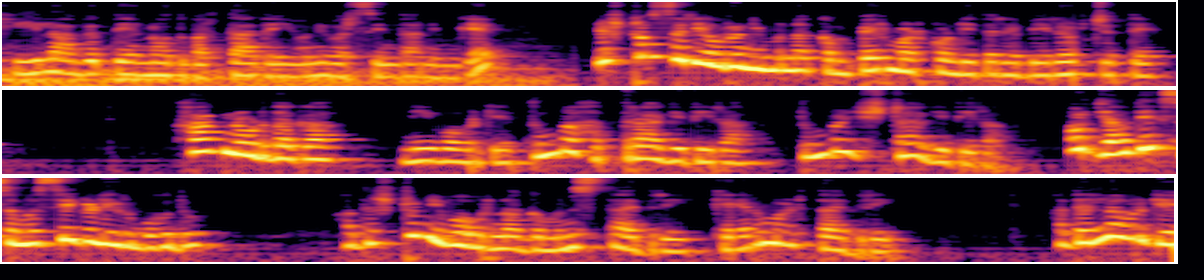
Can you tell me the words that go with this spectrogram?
ಹೀಲ್ ಆಗುತ್ತೆ ಅನ್ನೋದು ಬರ್ತಾ ಇದೆ ಯೂನಿವರ್ಸಿಂದ ನಿಮಗೆ. ಎಷ್ಟೋ ಸರಿ ಅವರು ನಿಮ್ಮನ್ನು ಕಂಪೇರ್ ಮಾಡ್ಕೊಂಡಿದ್ದಾರೆ ಬೇರೆಯವ್ರ ಜೊತೆ. ಹಾಗೆ ನೋಡಿದಾಗ ನೀವು ಅವ್ರಿಗೆ ತುಂಬ ಹತ್ರ ಆಗಿದ್ದೀರಾ, ತುಂಬ ಇಷ್ಟ ಆಗಿದ್ದೀರಾ? ಅವ್ರದ್ದು ಯಾವುದೇ ಸಮಸ್ಯೆಗಳಿರಬಹುದು. ಆದಷ್ಟು ನೀವು ಅವ್ರನ್ನ ಗಮನಿಸ್ತಾ ಇದ್ರಿ ಕೇರ್ ಮಾಡ್ತಾ ಇದ್ರಿ. ಅದೆಲ್ಲ ಅವ್ರಿಗೆ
